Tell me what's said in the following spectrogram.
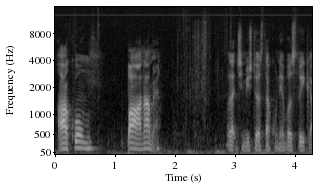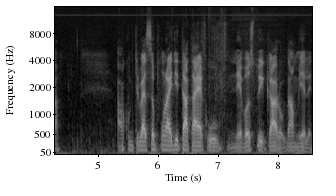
Acum, pana mea. Bă, dar ce mișto asta cu nevăstuica. Acum trebuia să pun la editata aia cu nevăstuica, rog, dam ele.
